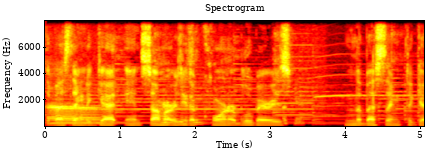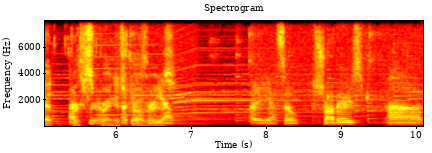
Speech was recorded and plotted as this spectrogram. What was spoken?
the best thing to Uh, get in summer is either corn or blueberries. Okay. And the best thing to get for That's true. spring is okay, strawberries. so yeah. Uh, yeah, so strawberries uh,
